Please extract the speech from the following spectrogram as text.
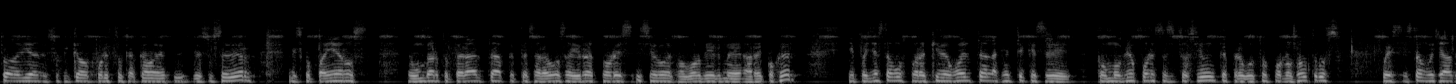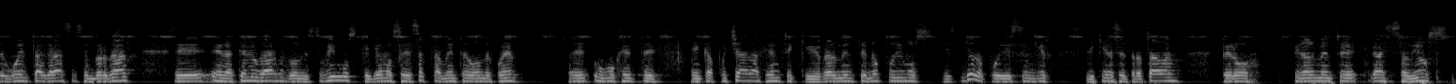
todavía desubicado por esto que acaba de, suceder. Mis compañeros Humberto Peralta, Pepe Zaragoza y Red Flores hicieron el favor de irme a recoger. Y pues ya estamos por aquí de vuelta. La gente que se conmovió por esta situación, que preguntó por nosotros, pues estamos ya de vuelta. Gracias, en verdad. Eh, en aquel lugar donde estuvimos, que yo no sé exactamente dónde fue, eh, hubo gente encapuchada, gente que realmente no pudimos, yo no pude distinguir de quiénes se trataban, pero finalmente, gracias a Dios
